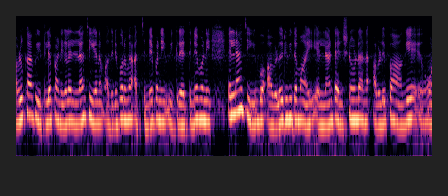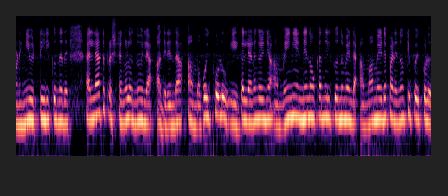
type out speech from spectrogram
അവൾക്ക് ആ വീട്ടിലെ പണികളെല്ലാം ചെയ്യണം. അതിന് പുറമെ അച്ഛന്റെ പണി വിഗ്രഹത്തിന്റെ പണി എല്ലാം ചെയ്യുമ്പോൾ അവളൊരു വിധമായി എല്ലാം ടെൻഷൻ കൊണ്ടാണ് അവളിപ്പോൾ ആകെ ഉണങ്ങി വിട്ടിരിക്കുന്നത് അല്ലാത്ത പ്രശ്നം പ്രശ്നങ്ങളൊന്നുമില്ല. അതിനെന്താ? അമ്മ പോയിക്കോളൂ. ഈ കല്യാണം കഴിഞ്ഞ അമ്മ ഇനി എന്നെ നോക്കാൻ നിൽക്കൊന്നും വേണ്ട. അമ്മ അമ്മയുടെ പണി നോക്കി പോയിക്കോളൂ.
